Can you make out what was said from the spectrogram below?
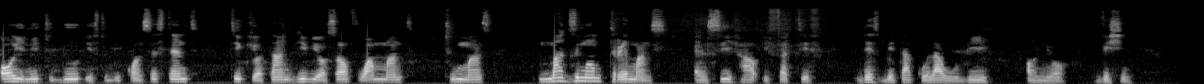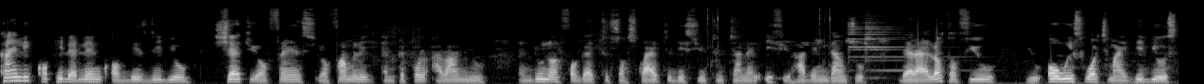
all you need to do is to be consistent take your time give yourself one month two months maximum three months and see how effective this bitter kola will be on your vision Kindly copy the link of this video, share to your friends, your family, and people around you. And do not forget to subscribe to this YouTube channel if you haven't done so. There are a lot of you, you always watch my videos,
